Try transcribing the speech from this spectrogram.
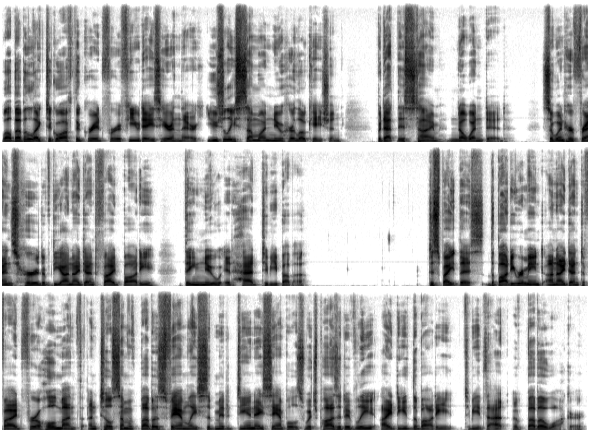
While Bubba liked to go off the grid for a few days here and there, usually someone knew her location, but at this time, no one did. So when her friends heard of the unidentified body, they knew it had to be Bubba. Despite this, the body remained unidentified for a whole month until some of Bubba's family submitted DNA samples which positively ID'd the body to be that of Bubba Walker.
